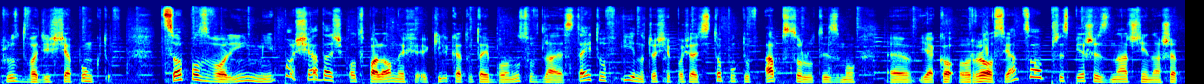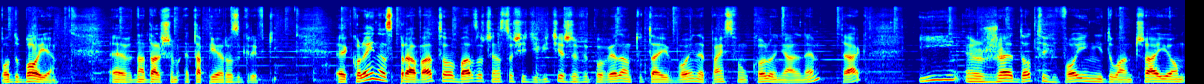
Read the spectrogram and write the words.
plus 20 punktów, co pozwoli mi posiadać odpalonych kilka tutaj bonusów dla estate'ów i jednocześnie posiadać 100 punktów absolutyzmu e, jako Rosja, co przyspieszy znacznie nasze podboje e, na dalszym etapie rozgrywki. E, kolejna sprawa to bardzo często się dziwicie, że wypowiadam tutaj wojnę państwom kolonialnym, tak? I że do tych wojen nie dołączają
